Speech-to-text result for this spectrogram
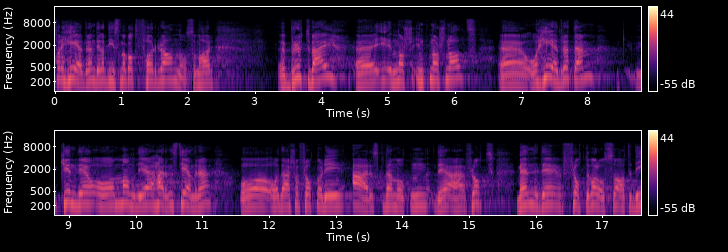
for å hedre en del av de som har gått foran, og som har uh, brutt vei uh, internasjonalt. og hedret dem, kvinnelige og mannlige Herrens tjenere. Og, Det er så flott når de æres på den måten. Det er flott. Men det flotte var også at de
